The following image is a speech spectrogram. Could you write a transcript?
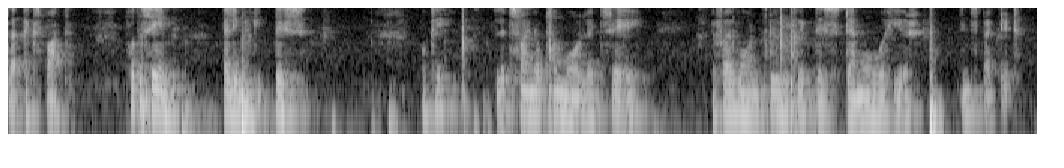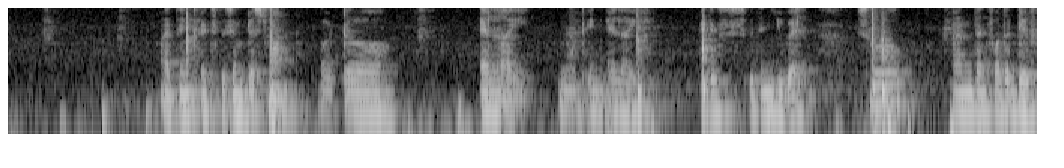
the XPath for the same element this. Okay. Let's find out some more. Let's say if I want to look at this demo over here inspect it I think it's the simplest one. But uh, li not in li it is within ul so and then for the div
